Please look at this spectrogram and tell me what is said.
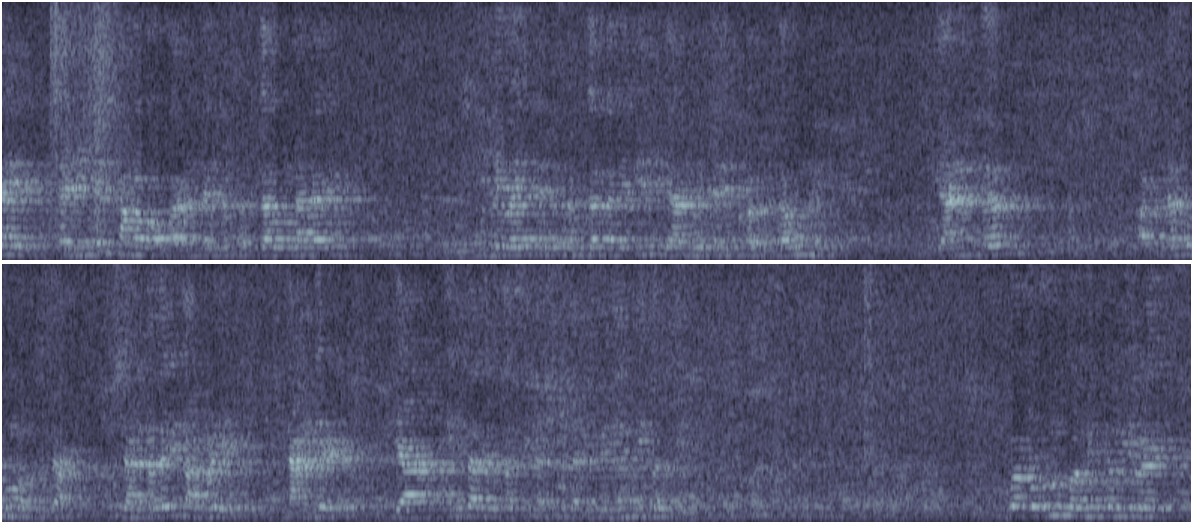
आहे. त्यांनी तेच थांबावं कारण त्यांचा सत्कार होणार आहे. जिल्हेवाईज त्यांचा सत्कार झाले की त्यामुळे त्यांनी परत जाऊ नये. त्यानंतर आपल्यासमोर शांताताई कांबळे नांदेड या इसादर्शकांची अशी त्याची विनंती करते. उभाकडून कमीत कमी वेळेत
